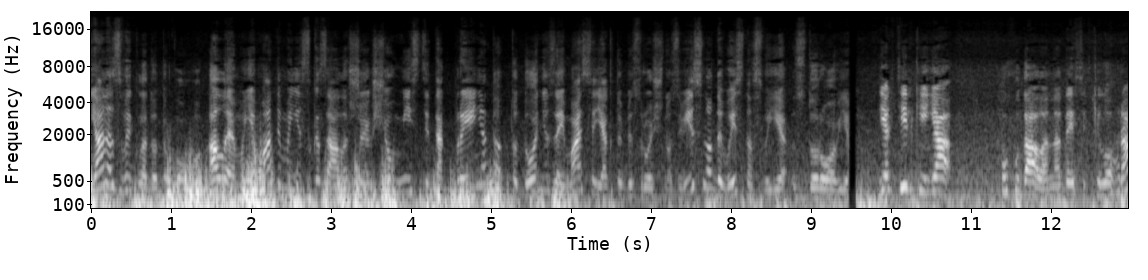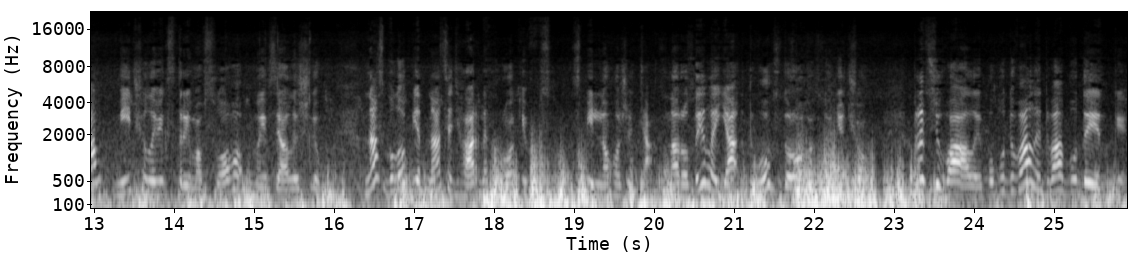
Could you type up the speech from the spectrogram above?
Я не звикла до такого, але моя мати мені сказала, що якщо в місті так прийнято, то доню займайся як тобі зручно. Звісно, дивись на своє здоров'я. Як тільки я похудала на 10 кілограм, мій чоловік стримав слово, ми взяли шлюб. У нас було 15 гарних років спільного життя. Народила я двох здорових донячок. Працювали, побудували два будинки,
